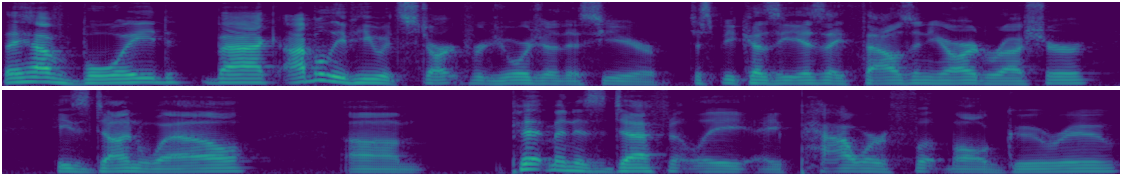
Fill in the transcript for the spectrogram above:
they have Boyd back. I believe he would start for Georgia this year just because he is a thousand yard rusher. He's done well. Um, Pittman is definitely a power football guru.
